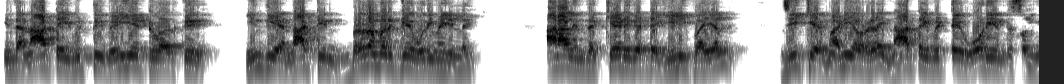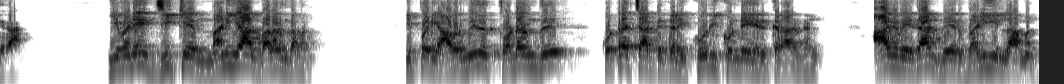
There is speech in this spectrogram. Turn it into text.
இந்த நாட்டை விட்டு வெளியேற்றுவதற்கு இந்திய நாட்டின் பிரதமருக்கே உரிமை இல்லை. ஆனால் இந்த கேடுகட்ட இலி பயல் ஜி கே மணி அவர்களை நாட்டை விட்டே ஓடி என்று சொல்கிறான். இவனே ஜி கே மணியால் வளர்ந்தவன். இப்படி அவர் மீது தொடர்ந்து குற்றச்சாட்டுகளை கூறிக்கொண்டே இருக்கிறார்கள். ஆகவேதான் வேறு வழி இல்லாமல்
